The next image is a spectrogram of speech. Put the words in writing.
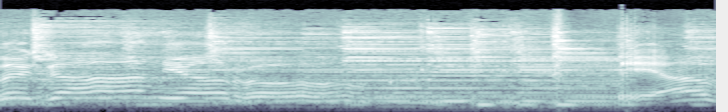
וגן ירוק, יעבור.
